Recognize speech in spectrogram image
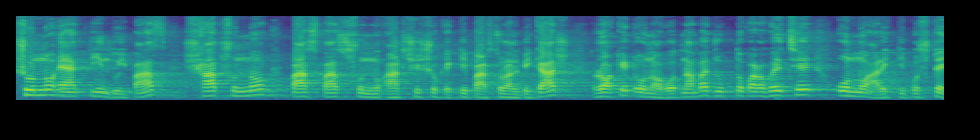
শূন্য এক তিন দুই পাঁচ সাত শূন্য পাঁচ পাঁচ শূন্য আট শীর্ষক একটি পার্সোনাল বিকাশ, রকেট ও নগদ নাম্বার যুক্ত করা হয়েছে অন্য আরেকটি পোস্টে।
